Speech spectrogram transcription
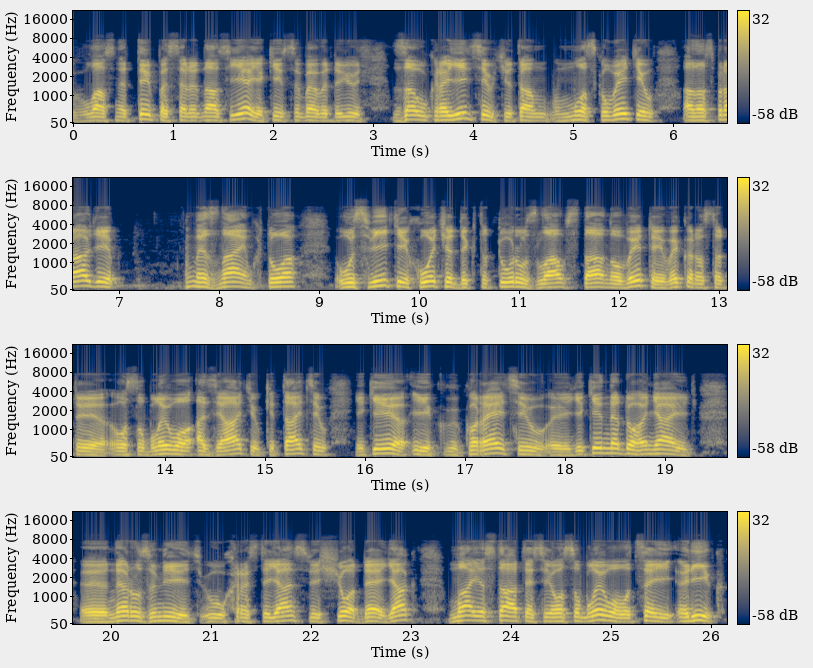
власне типи серед нас є, які себе видають за українців чи там московитів, а насправді. Ми знаємо, хто у світі хоче диктатуру зла встановити і використати особливо азіатів, китайців, які і корейців, е, які не доганяють, е, не розуміють у християнстві, що де як має статися, і особливо оцей рік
